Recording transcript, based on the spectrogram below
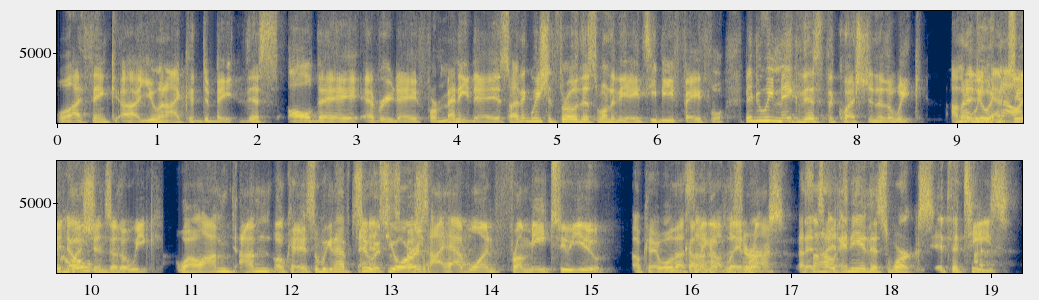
Well, I think uh, you and I could debate this all day, every day for many days. So I think we should throw this one to the ATB faithful. Maybe we make this the question of the week. I'm going to well, do it now. Two questions of the week. Well, I'm I'm okay. So we can have two. It's yours. Special- I have one from me to you. Okay. Well, that's coming up later on. That's, that's, not how any of this works. It's a tease. I,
